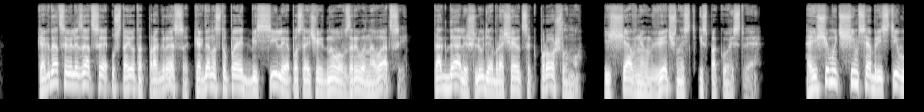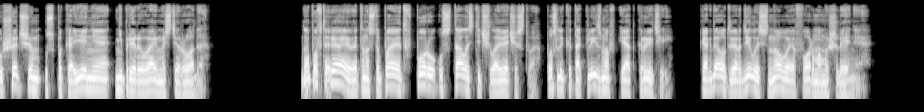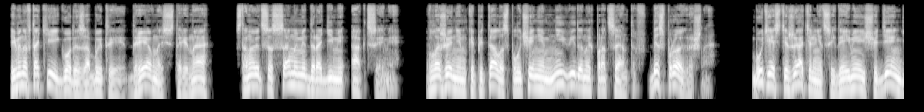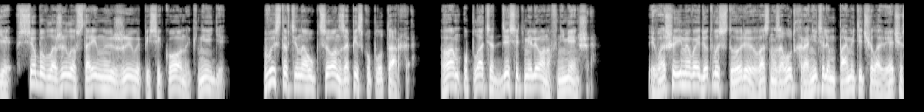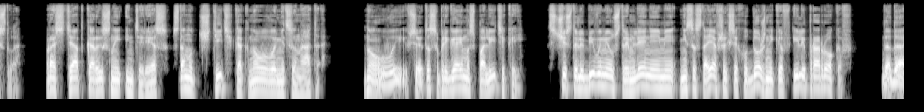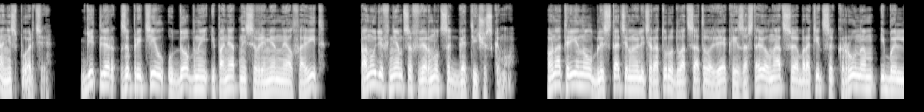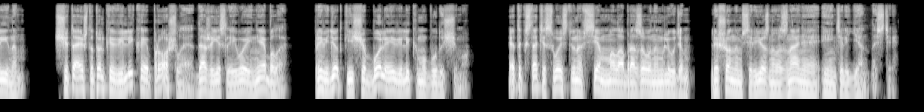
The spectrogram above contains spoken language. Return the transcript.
Когда цивилизация устает от прогресса, когда наступает бессилие после очередного взрыва новаций, тогда лишь люди обращаются к прошлому, ища в нем вечность и спокойствие. А еще мы чтимся обрести в ушедшем успокоение непрерываемости рода. Но, повторяю, это наступает в пору усталости человечества, после катаклизмов и открытий, когда утвердилась новая форма мышления. Именно в такие годы забытые древность, старина становятся самыми дорогими акциями, вложением капитала с получением невиданных процентов, беспроигрышно. Будь я стяжательницей, да имея еще деньги, все бы вложила в старинную живопись, иконы, книги. Выставьте на аукцион записку Плутарха. Вам уплатят 10 миллионов, не меньше. И ваше имя войдет в историю, вас назовут хранителем памяти человечества, простят корыстный интерес, станут чтить как нового мецената. Но, увы, все это сопрягаемо с политикой, с чистолюбивыми устремлениями несостоявшихся художников или пророков. Да-да, не спорьте. Гитлер запретил удобный и понятный современный алфавит, понудив немцев вернуться к готическому. Он отринул блистательную литературу XX века и заставил нацию обратиться к рунам и былинам, считая, что только великое прошлое, даже если его и не было, приведет к еще более великому будущему. Это, кстати, свойственно всем малообразованным людям, лишенным серьезного знания и интеллигентности.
